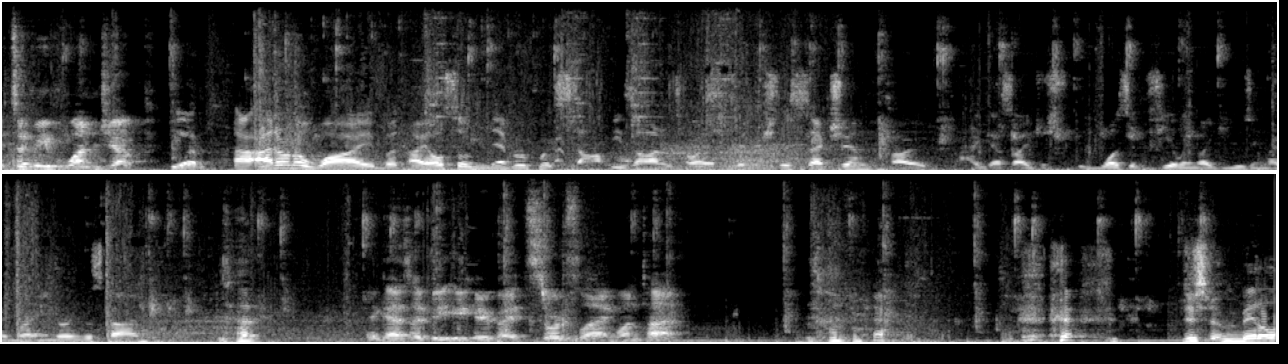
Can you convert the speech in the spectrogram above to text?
It took me one jump. Yeah, I, I don't know why, but I also never put stompies on until I finished this section. I, I guess I just wasn't feeling like using my brain during this time. hey guys, I beat you here by sword flying one time. just middle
